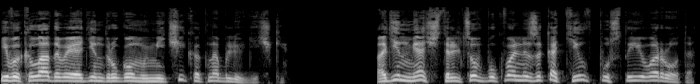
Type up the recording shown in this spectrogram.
и выкладывая один другому мячи, как на блюдечке. Один мяч Стрельцов буквально закатил в пустые ворота.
